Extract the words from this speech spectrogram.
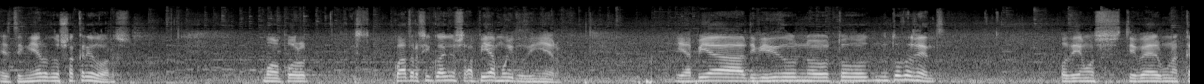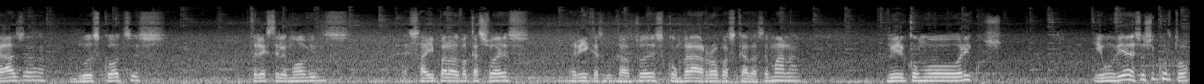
É dinheiro dos acreedores. Bom, por 4 ou 5 anos havia muito dinheiro e havia dividido no todo, no toda a gente. Podíamos ter uma casa, duas coches, três telemóveis, sair para as vacações, ricas vacações, comprar roupas cada semana, vir como ricos. E um dia isso se cortou,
